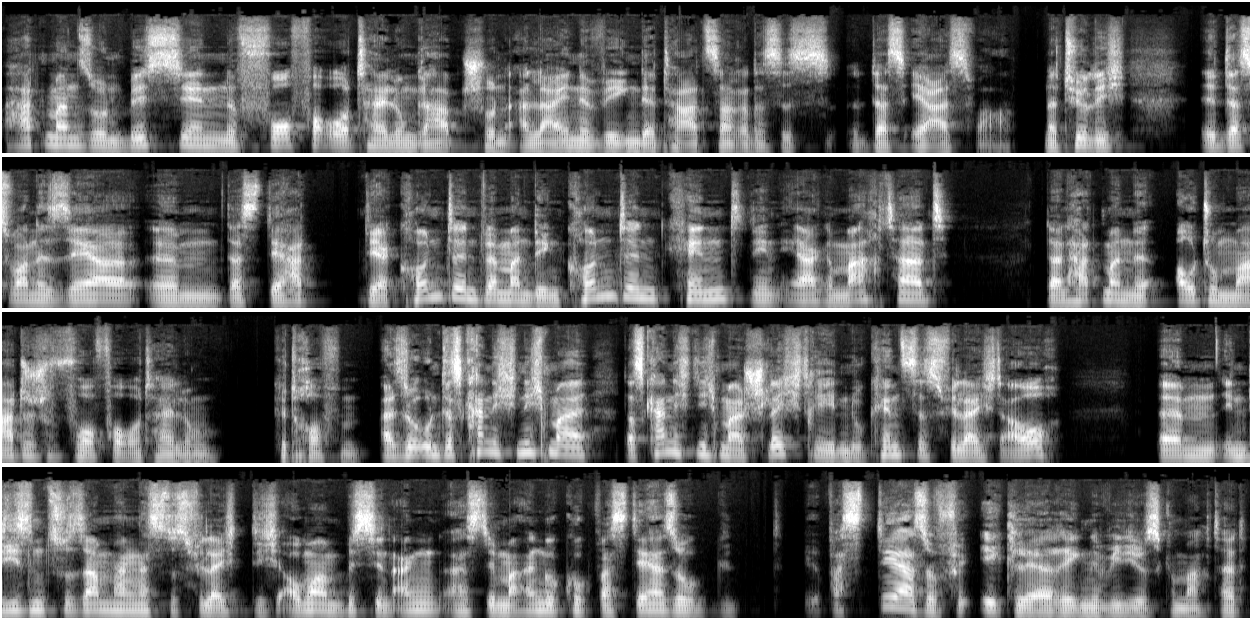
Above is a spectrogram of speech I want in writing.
hat man so ein bisschen eine Vorverurteilung gehabt, schon alleine wegen der Tatsache, dass es, dass er es war. Natürlich, äh, das war eine sehr, ähm, dass der hat, der Content, wenn man den Content kennt, den er gemacht hat, dann hat man eine automatische Vorverurteilung getroffen. Also, und das kann ich nicht mal, das kann ich nicht mal schlecht reden. Du kennst das vielleicht auch. Ähm, in diesem Zusammenhang hast du es vielleicht dich auch mal ein bisschen an, hast dir mal angeguckt, was der so, was der so für ekelerregende Videos gemacht hat.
